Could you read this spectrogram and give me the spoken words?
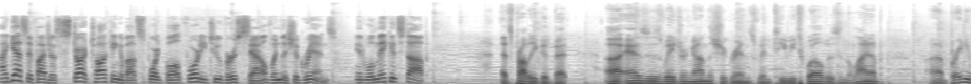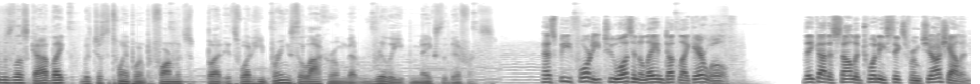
I guess if I just start talking about Sport Ball 42 versus Salve when the chagrins, it will make it stop. That's probably a good bet. Uh, as is wagering on the chagrins when TB12 is in the lineup. Uh, Brady was less godlike with just a 20 point performance, but it's what he brings to the locker room that really makes the difference. SB 42 wasn't a lame duck like Airwolf. They got a solid 26 from Josh Allen,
